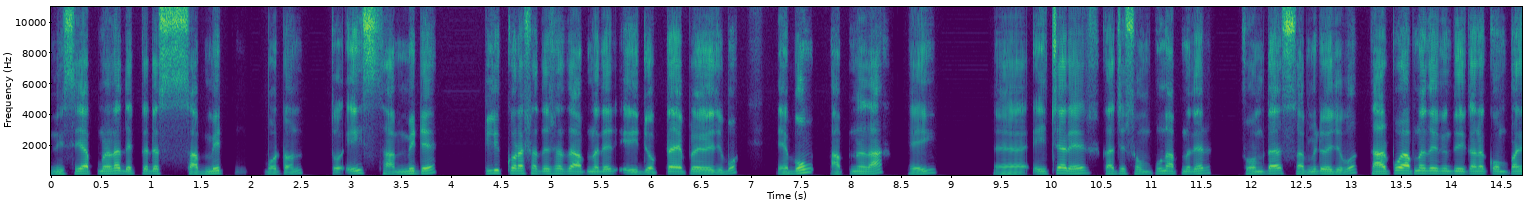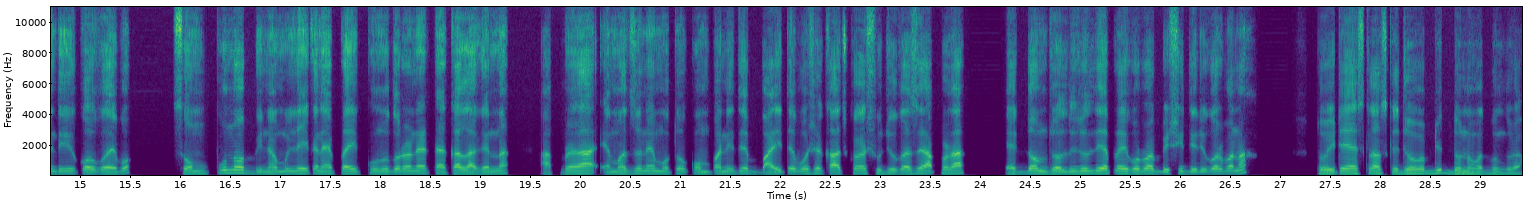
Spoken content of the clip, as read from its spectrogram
নিচে আপনারা দেখতে একটা সাবমিট বটন তো এই সাবমিটে ক্লিক করার সাথে সাথে আপনাদের এই জবটা অ্যাপ্লাই হয়ে যাব এবং আপনারা এই এইচআর এর কাছে সম্পূর্ণ আপনাদের ফর্মটা সাবমিট হয়ে যাব। তারপর আপনাদের কিন্তু এখানে কোম্পানি থেকে কল করাবো সম্পূর্ণ বিনামূল্যে এখানে অ্যাপ্লাই কোনো ধরনের টাকা লাগে না। আপনারা অ্যামাজনের মতো কোম্পানিতে বাড়িতে বসে কাজ করার সুযোগ আছে, আপনারা একদম জলদি জলদি অ্যাপ্লাই করবা বেশি দেরি করবা না। তো এটাই আজকে আজকে জব আপডেট ধন্যবাদ বন্ধুরা।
